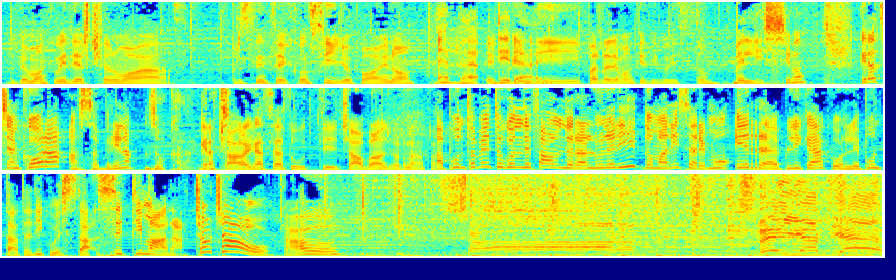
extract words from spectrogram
dobbiamo anche vederci la nuova Presidente del Consiglio poi, no? Eh beh, e direi. Quindi parleremo anche di questo. Bellissimo. Grazie ancora a Sabrina Zuccala. Grazie Ciao ragazzi a tutti, ciao, buona giornata. Appuntamento con The Founder a lunedì, domani saremo in replica con le puntate di questa settimana. Ciao ciao! Ciao! Sara, svegliati è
